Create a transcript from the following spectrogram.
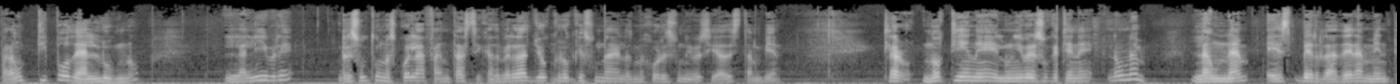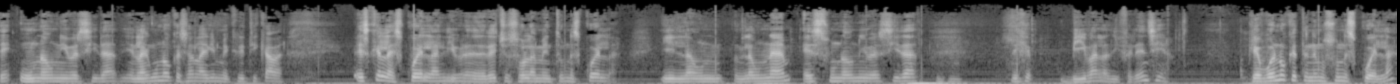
para un tipo de alumno, la Libre resulta una escuela fantástica. De verdad, yo creo que es una de las mejores universidades también. Claro, no tiene el universo que tiene la UNAM. La UNAM es verdaderamente una universidad. Y en alguna ocasión alguien me criticaba. Es que la Escuela Libre de Derecho es solamente una escuela. Y la, la UNAM es una universidad. Dije, viva la diferencia. Qué bueno que tenemos una escuela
